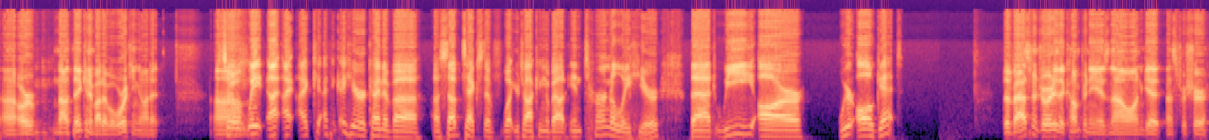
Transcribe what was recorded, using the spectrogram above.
uh, or mm-hmm. not thinking about it, but working on it. Um, so wait, I, I, I think I hear kind of a, a subtext of what you're talking about internally here, that we are we're all Git. The vast majority of the company is now on Git. That's for sure.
